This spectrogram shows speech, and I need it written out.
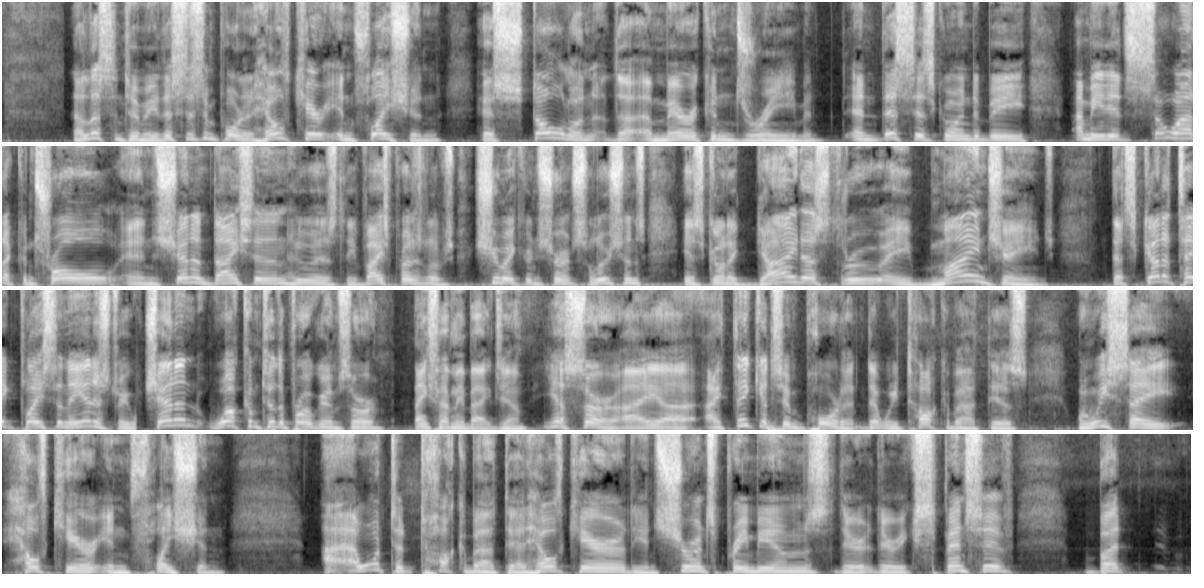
Now, listen to me. This is important. Healthcare inflation has stolen the American dream. And, and this is going to be, I mean, it's so out of control. And Shannon Dyson, who is the vice president of Shoemaker Insurance Solutions, is going to guide us through a mind change that's going to take place in the industry. Shannon, welcome to the program, sir. Thanks for having me back, Jim. Yes, sir. I uh, I think it's important that we talk about this when we say healthcare inflation. I, I want to talk about that healthcare, the insurance premiums. They're they're expensive, but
